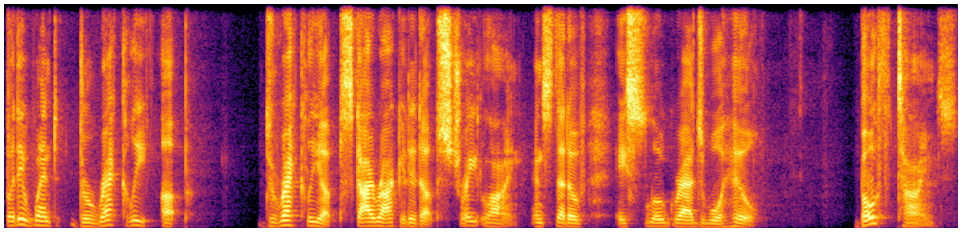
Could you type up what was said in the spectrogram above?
but it went directly up directly up skyrocketed up straight line instead of a slow gradual hill. Both times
